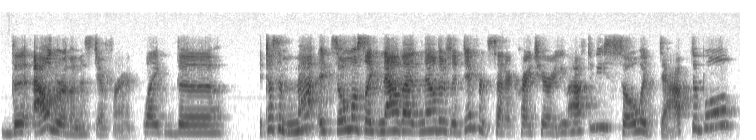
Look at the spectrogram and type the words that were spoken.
the algorithm is different. Like the it doesn't matter. It's almost like now that now there's a different set of criteria. You have to be so adaptable.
